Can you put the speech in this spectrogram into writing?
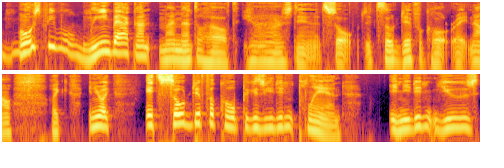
most people lean back on my mental health. You don't understand. It's so, it's so difficult right now. Like, and you're like, it's so difficult because you didn't plan and you didn't use,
